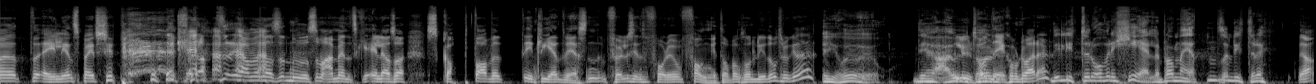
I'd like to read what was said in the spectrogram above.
et alien spaceship. ja, men altså Noe som er menneske Eller altså skapt av et intelligent vesen. Før eller siden så får de jo fanget opp en sånn lyd òg, tror du ikke det? Jo, jo, jo. De er jo Lurer på hva det kommer til å være. De lytter over hele planeten, så lytter de. Ja.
